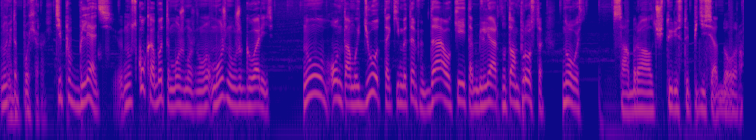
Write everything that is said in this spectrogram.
Ну, Ой, да похер. типа, блядь, ну сколько об этом можно, можно, можно уже говорить? Ну, он там идет такими темпами. Да, окей, там миллиард, ну там просто новость. Собрал 450 долларов.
